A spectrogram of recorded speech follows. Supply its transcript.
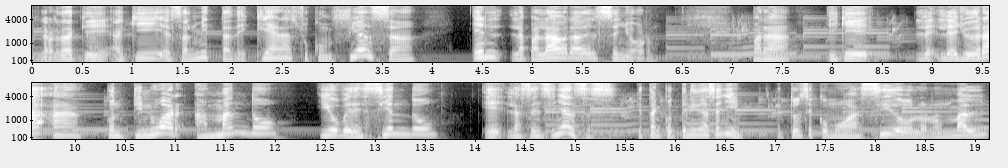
La verdad que aquí el salmista declara su confianza en la palabra del Señor para y que le, ayudará a continuar amando y obedeciendo eh, las enseñanzas que están contenidas allí. Entonces, como ha sido lo normal,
